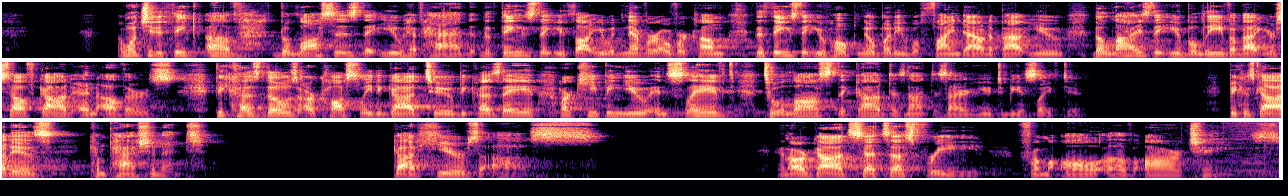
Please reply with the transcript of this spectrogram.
I want you to think of the losses that you have had, the things that you thought you would never overcome, the things that you hope nobody will find out about you, the lies that you believe about yourself, God, and others, because those are costly to God too, because they are keeping you enslaved to a loss that God does not desire you to be a slave to. Because God is compassionate. God hears us. And our God sets us free from all of our chains.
